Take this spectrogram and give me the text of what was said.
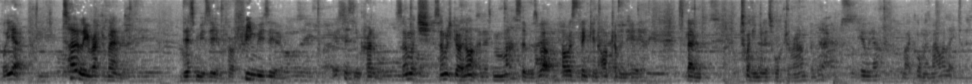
But yeah, totally recommend this museum for a free museum. It's just incredible. So much, so much going on, and it's massive as well. I was thinking I'll come in here, spend 20 minutes walking around, but no, here we are, like almost an hour later.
